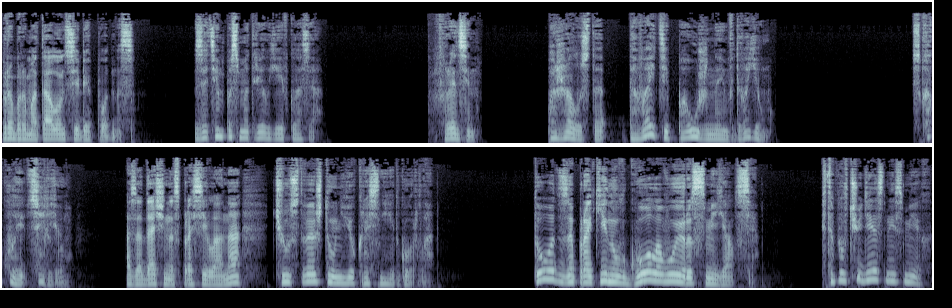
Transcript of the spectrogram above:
Пробормотал он себе под нос. Затем посмотрел ей в глаза. «Фрэнсин, пожалуйста, давайте поужинаем вдвоем». «С какой целью?» — озадаченно спросила она, чувствуя, что у нее краснеет горло. Тот запрокинул голову и рассмеялся. Это был чудесный смех,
